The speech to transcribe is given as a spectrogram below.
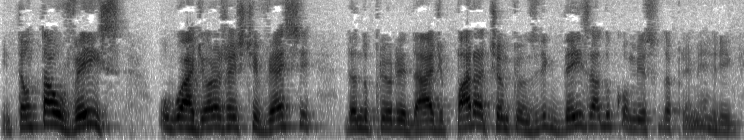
Então talvez o Guardiola já estivesse dando prioridade para a Champions League desde lá do começo da Premier League.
